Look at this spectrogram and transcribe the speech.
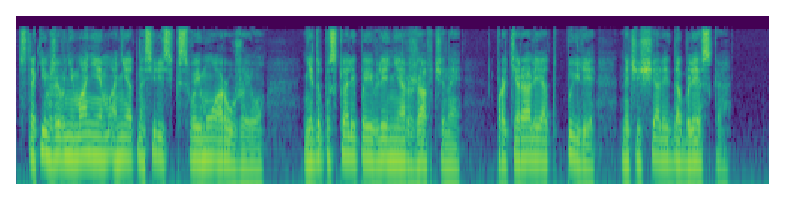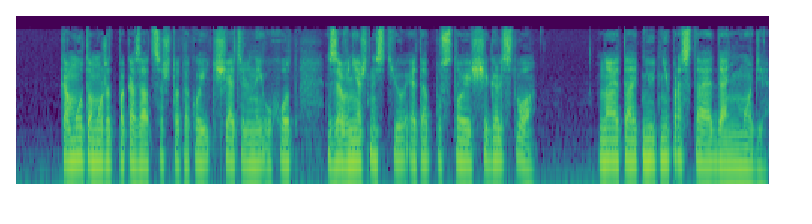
С таким же вниманием они относились к своему оружию, не допускали появления ржавчины, протирали от пыли, начищали до блеска. Кому-то может показаться, что такой тщательный уход за внешностью — это пустое щегольство. Но это отнюдь не простая дань моде.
